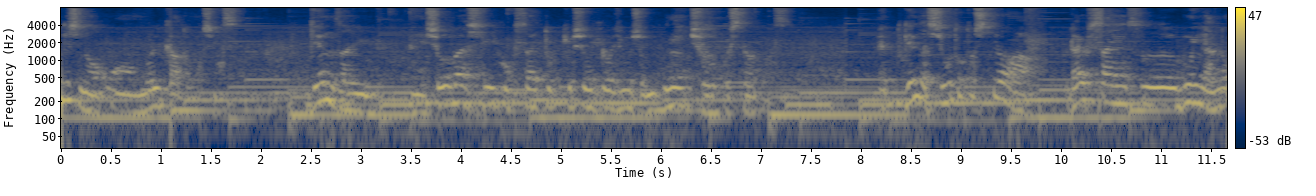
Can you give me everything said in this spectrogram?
理士の森川と申します。現在商売市国際特許商標事務所に所属しております、えっと、現在仕事としてはライフサイエンス分野の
